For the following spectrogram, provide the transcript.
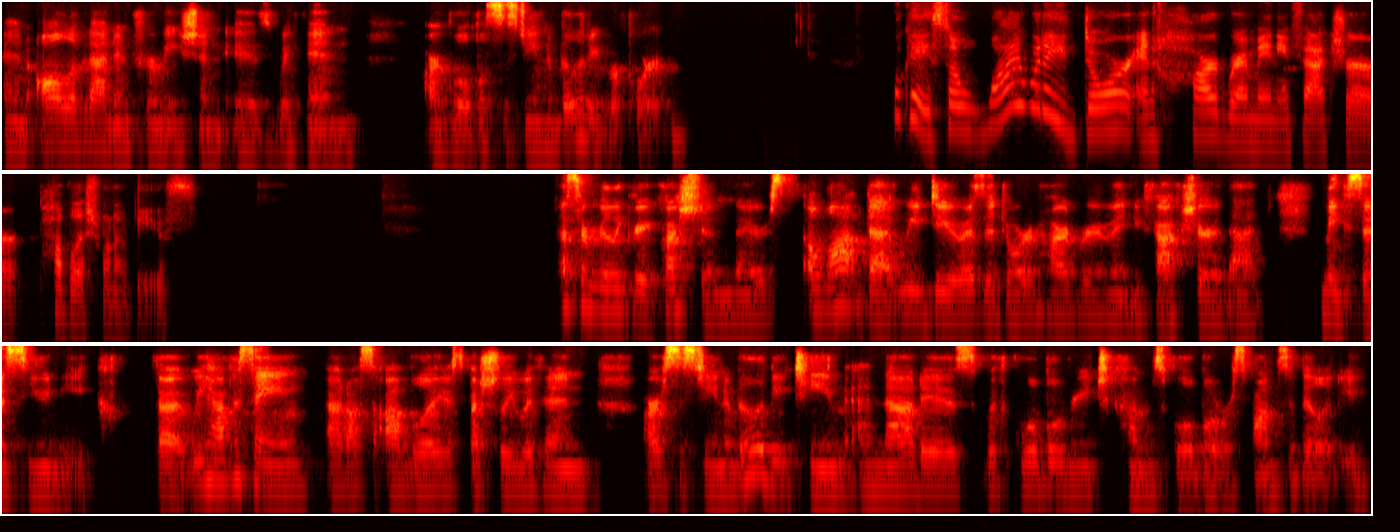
And all of that information is within our Global Sustainability Report. Okay, so why would a door and hardware manufacturer publish one of these? That's a really great question. There's a lot that we do as a door and hardware manufacturer that makes us unique that we have a saying at ASSA ABLOY, especially within our sustainability team, and that is with global reach comes global responsibility.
